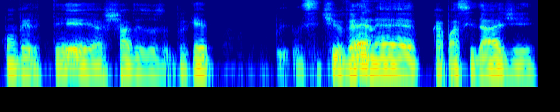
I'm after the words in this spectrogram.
converter as chaves, dos, porque se tiver, né, capacidade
